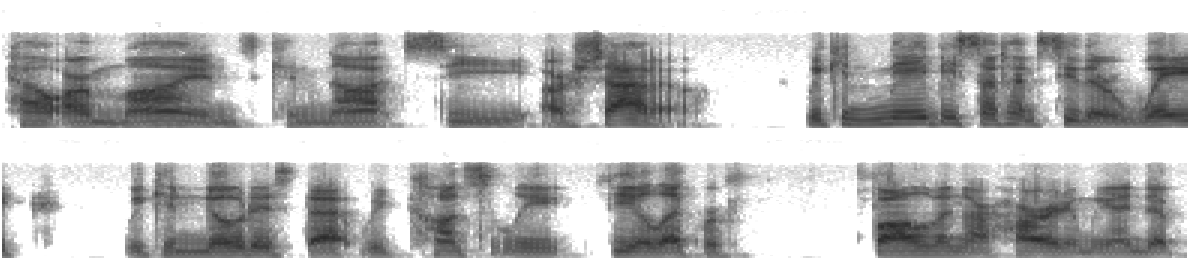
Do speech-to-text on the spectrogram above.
How our minds cannot see our shadow. We can maybe sometimes see their wake. We can notice that we constantly feel like we're following our heart and we end up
